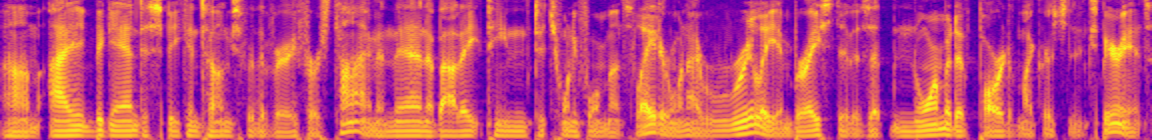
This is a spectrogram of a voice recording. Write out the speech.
um, I began to speak in tongues for the very first time. And then about 18 to 24 months later, when I really embraced it as a normative part of my Christian experience,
